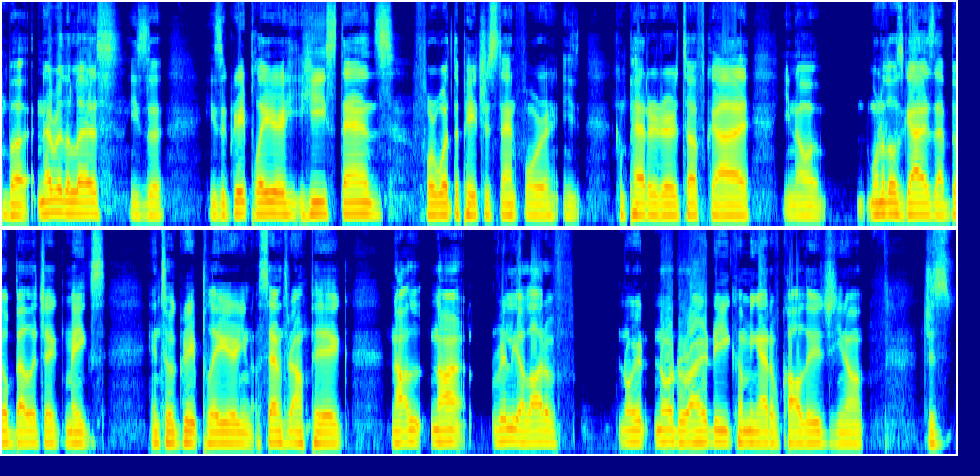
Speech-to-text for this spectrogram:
But nevertheless, he's a he's a great player. He, stands for what the Patriots stand for. He's competitor, tough guy. You know, one of those guys that Bill Belichick makes into a great player. You know, seventh round pick. Not not really a lot of notoriety coming out of college. You know, just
